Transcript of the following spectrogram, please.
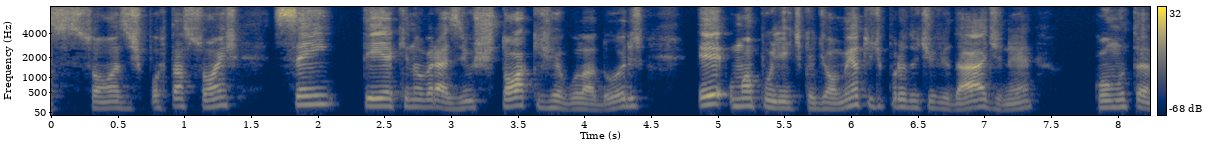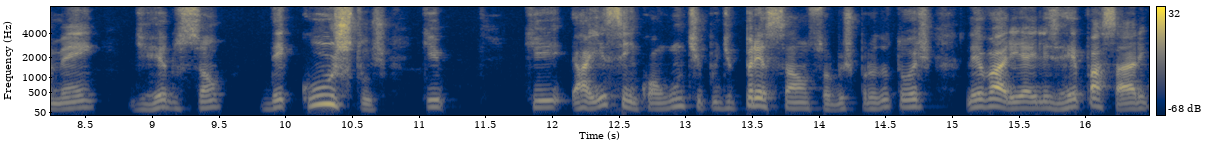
são as exportações, sem ter aqui no Brasil estoques reguladores e uma política de aumento de produtividade, né, como também de redução de custos, que, que aí sim, com algum tipo de pressão sobre os produtores, levaria a eles repassarem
